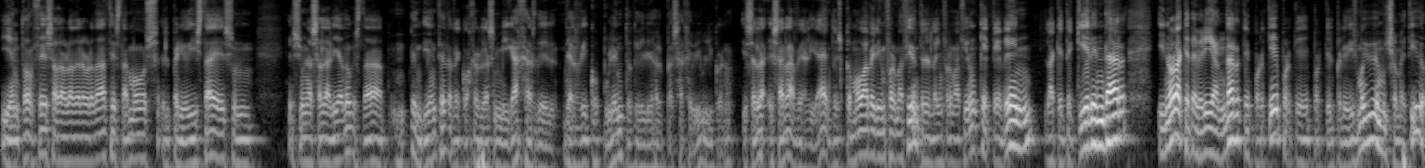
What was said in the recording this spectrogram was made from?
Y entonces, a la hora de la verdad, estamos, el periodista es un, es un asalariado que está pendiente de recoger las migajas del, del rico opulento, que diría el pasaje bíblico. ¿no? Esa es, la, esa es la realidad. Entonces, ¿cómo va a haber información? Entonces, la información que te den, la que te quieren dar y no la que deberían darte. ¿Por qué? Porque, porque el periodismo vive muy sometido.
